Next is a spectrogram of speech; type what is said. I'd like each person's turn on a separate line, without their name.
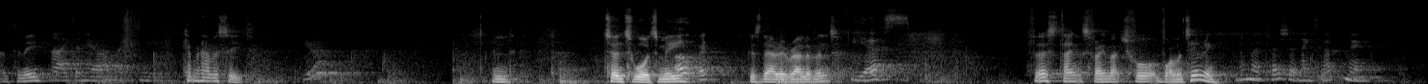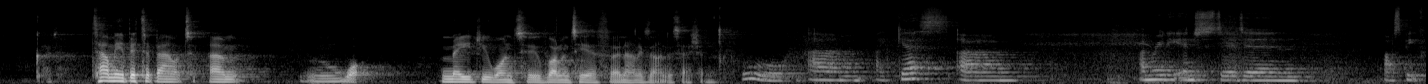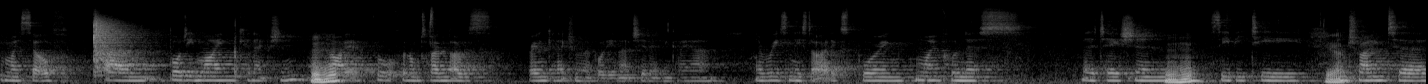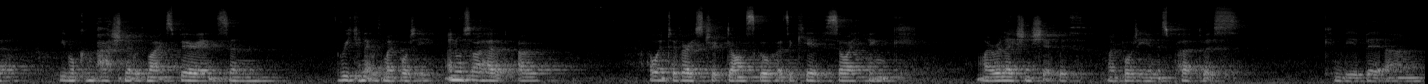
Anthony,
Hi, Danielle. Nice to meet you.
come and have a seat.
You?
And turn towards me
Oh, right.
because they're irrelevant.
Yes.
First, thanks very much for volunteering.
Oh, my pleasure. Thanks for having me.
Good. Tell me a bit about um, what made you want to volunteer for an Alexander session.
Ooh, um, I guess um, I'm really interested in, I'll speak for myself, um, body mind connection. And
Mhm.
I thought for a long time that I was very in connection with my body, and actually, I don't think I am. I've recently started exploring mindfulness, meditation,
hmm
CBT,
Yeah.
and trying to be more compassionate with my experience and reconnect with my body. And also, I had I, I went to a very strict dance school as a kid, so I think my relationship with my body and its purpose can be a bit um,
